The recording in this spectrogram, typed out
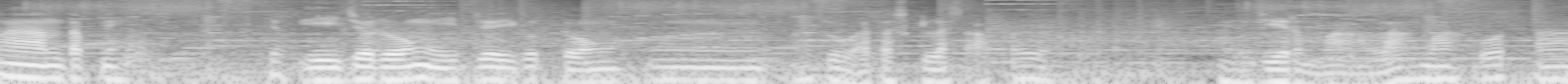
Mantap nih. Yuk hijau dong hijau ikut dong. Hmm, aduh atas gelas apa ya? Anjir malah mahkota.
